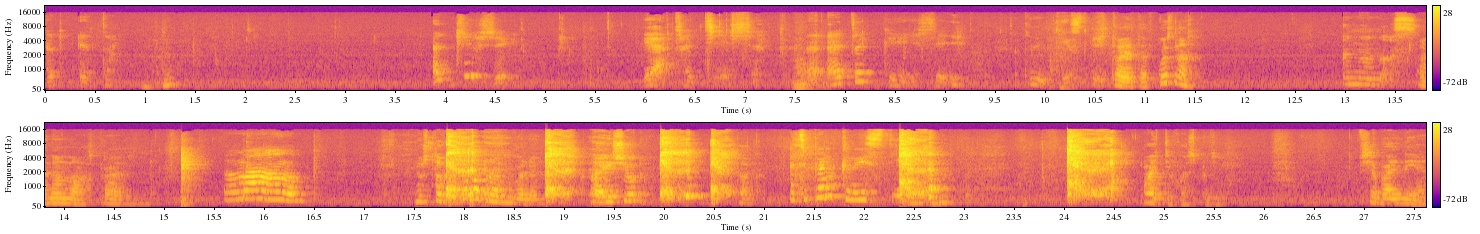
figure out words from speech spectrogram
Это. Это. Мгм. Это кисель. Это кисель. Э, Это кисель. Это не кисель. Что это? Вкусно? Ананас. Ананас, правильно. Мама, Ну что, вы что попробовали? А еще... Теперь Кристина. Ой ты, господи. Все больные.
